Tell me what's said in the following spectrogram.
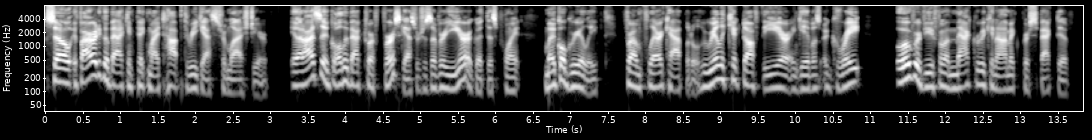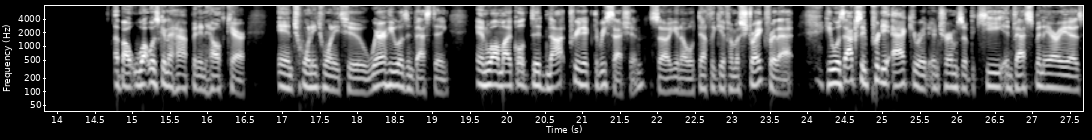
So if I were to go back and pick my top three guests from last year, it would honestly go all the way back to our first guest, which was over a year ago at this point, Michael Greeley from Flare Capital, who really kicked off the year and gave us a great overview from a macroeconomic perspective about what was going to happen in healthcare in 2022, where he was investing. And while Michael did not predict the recession, so, you know, we'll definitely give him a strike for that, he was actually pretty accurate in terms of the key investment areas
